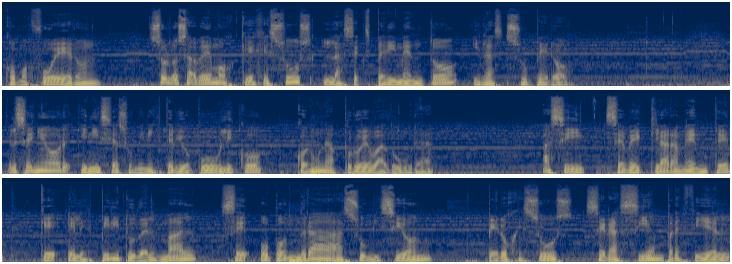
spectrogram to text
cómo fueron, solo sabemos que Jesús las experimentó y las superó. El Señor inicia su ministerio público con una prueba dura. Así se ve claramente que el espíritu del mal se opondrá a su misión, pero Jesús será siempre fiel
